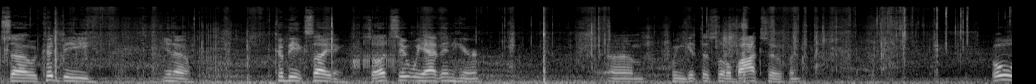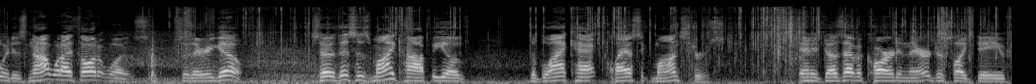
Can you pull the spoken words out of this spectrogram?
So it could be, you know, could be exciting. So let's see what we have in here. Um, we can get this little box open. Oh, it is not what I thought it was. So there you go. So this is my copy of the Black Hack Classic Monsters. And it does have a card in there, just like Dave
